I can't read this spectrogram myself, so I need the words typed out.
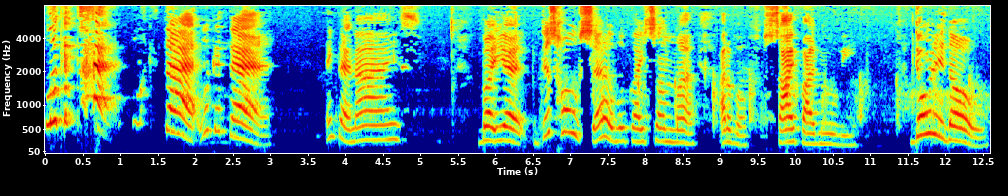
Look at that! Look at that! Look at that! Ain't that nice? But yeah, this whole setup looked like some uh, out of a sci-fi movie. Don't it though?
